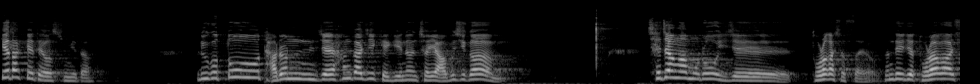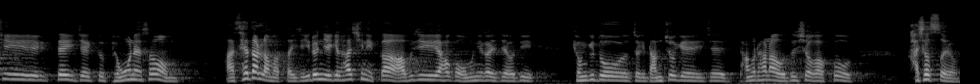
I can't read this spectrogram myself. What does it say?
깨닫게 되었습니다. 그리고 또 다른 이제 한 가지 계기는 저희 아버지가 췌장암으로 이제 돌아가셨어요. 근데 이제 돌아가실 때 이제 그 병원에서 아, 세 달 남았다. 이제 이런 얘기를 하시니까 아버지하고 어머니가 이제 어디 경기도 저기 남쪽에 이제 방을 하나 얻으셔갖고 가셨어요.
